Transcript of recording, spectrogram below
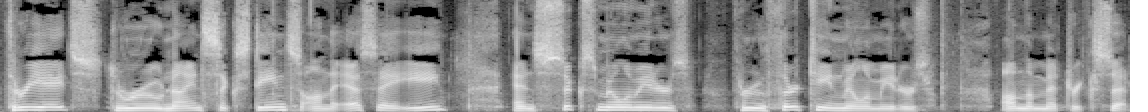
three eighths through nine sixteenths on the SAE, and six millimeters through thirteen millimeters on the metric set.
